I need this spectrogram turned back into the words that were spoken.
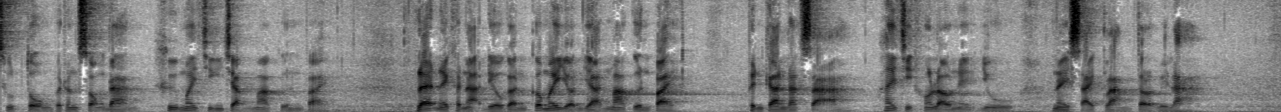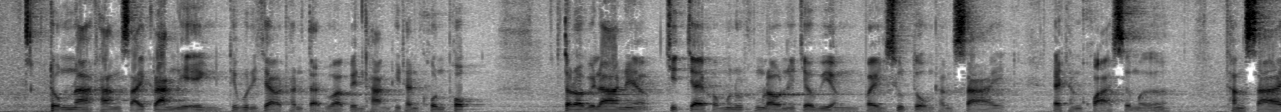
สุดโต่งไปทั้งสองด้าน คือไม่จริงจังมากเกินไป และในขณะเดียวกันก็ไม่หย่อนยานมากเกินไป เป็นการรักษาให้จิตของเราเนี่ยอยู่ในสายกลางตลอดเวลา ตรงนาทางสายกลางนี่เอง ที่พระพุทธเจ้าท่านตรัสว่าเป็นทางที่ท่านค้นพบ ตลอดเวลาเนี่ยจิตใจของมนุษย์ของเราเนี่ยจะเวียงไปสุดโต่งทางซ้ายและทางขวาเสมอ ทางซ้าย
